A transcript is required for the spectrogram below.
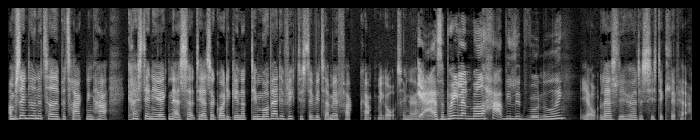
omstændighederne taget i betragtning har Christian Eriksen altså, det er altså godt igen, og det må være det vigtigste, vi tager med fra kampen i går, tænker jeg. Ja, altså på en eller anden måde har vi lidt vundet, ikke? Jo, lad os lige høre det sidste klip her.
